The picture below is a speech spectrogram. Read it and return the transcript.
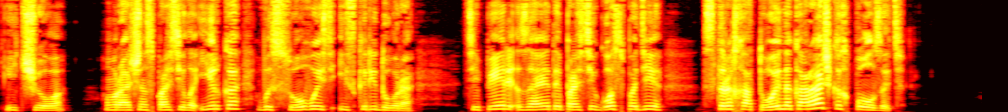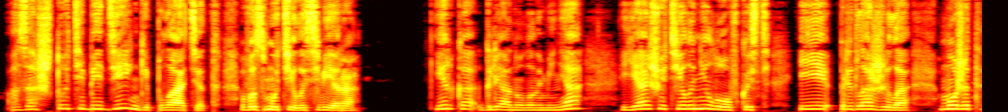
«И чё?» — мрачно спросила Ирка, высовываясь из коридора. «Теперь за этой, проси господи, страхотой на карачках ползать?» «А за что тебе деньги платят?» — возмутилась Вера. Ирка глянула на меня, я ощутила неловкость и предложила, может,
